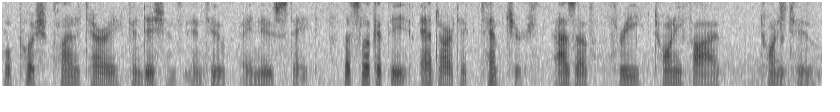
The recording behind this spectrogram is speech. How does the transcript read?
will push planetary conditions into a new state. Let's look at the Antarctic temperatures as of 325-22.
